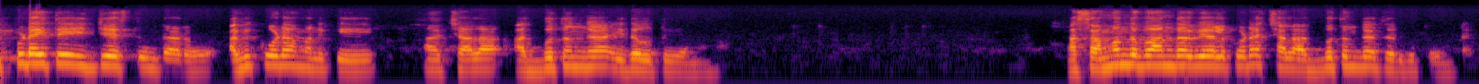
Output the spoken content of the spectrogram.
ఎప్పుడైతే ఇది చేస్తుంటారో అవి కూడా మనకి చాలా అద్భుతంగా ఇదవుతాయి అన్నమాట. ఆ సంబంధ బాంధవ్యాలు కూడా చాలా అద్భుతంగా జరుగుతూ ఉంటాయి.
